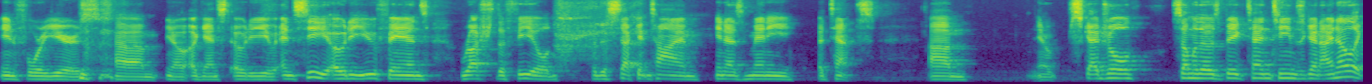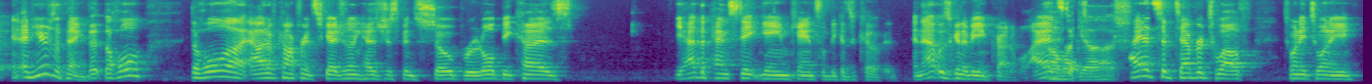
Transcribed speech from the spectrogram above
in four years, um, you know, against ODU, and see ODU fans rush the field for the second time in as many attempts. Um, you know, schedule some of those Big Ten teams again. I know, like, and here's the thing: the, the whole the whole uh, out of conference scheduling has just been so brutal because you had the Penn State game canceled because of COVID, and that was going to be incredible. I had oh my gosh! I had September twelfth, twenty twenty,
